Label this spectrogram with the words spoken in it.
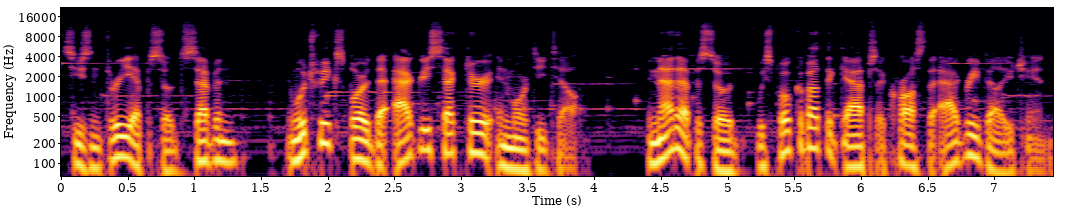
Season 3, Episode 7, in which we explored the agri sector in more detail. In that episode, we spoke about the gaps across the agri value chain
